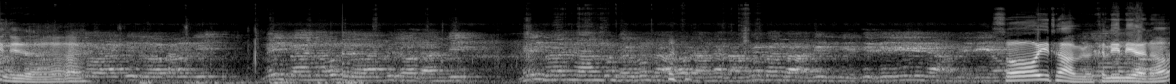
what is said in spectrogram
ရှိနေတာနိဗ္ဗာန်သောတဝါပိသောတံတိနိဗ္ဗာန်ံဘုဒ္ဓဘုရားဟောတာနာမေဘန္တာအဓိပတိဖြစ်စေနာဖြစ်စေစိုးရိထားပြီးတော့ခလေးလေးရနော်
